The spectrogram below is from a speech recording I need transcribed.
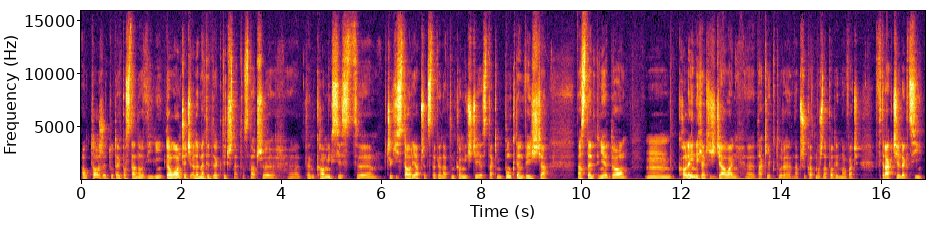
autorzy tutaj postanowili dołączyć elementy dydaktyczne. To znaczy, e, ten komiks jest, e, czy historia przedstawiona w tym komiksie jest takim punktem wyjścia, następnie do mm, kolejnych jakichś działań, e, takie, które na przykład można podejmować w trakcie lekcji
